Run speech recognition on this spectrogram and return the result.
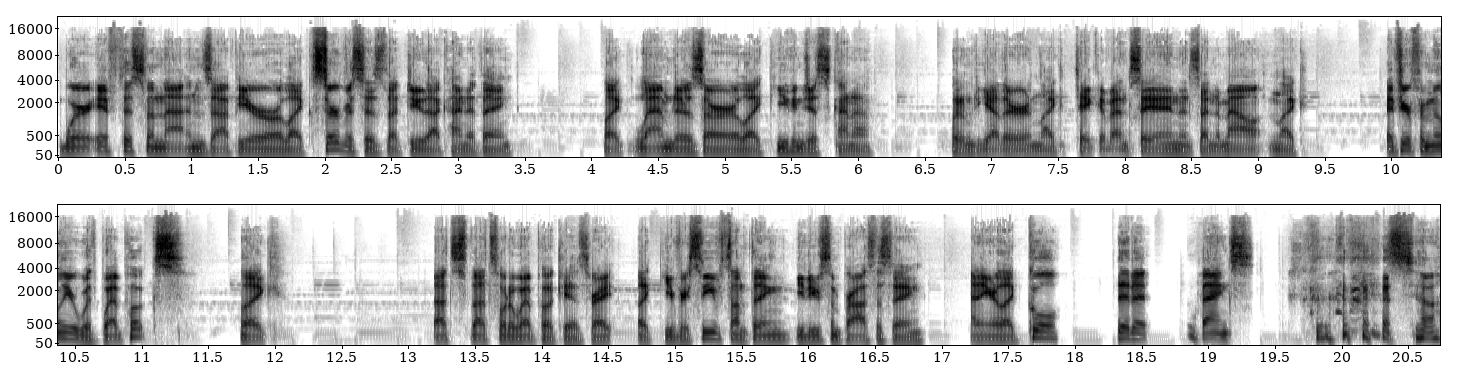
where if this and that and Zapier are like services that do that kind of thing. Like lambdas are like you can just kind of put them together and like take events in and send them out and like if you're familiar with webhooks, like that's that's what a webhook is, right? Like you've received something, you do some processing, and you're like, cool, did it, thanks. so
